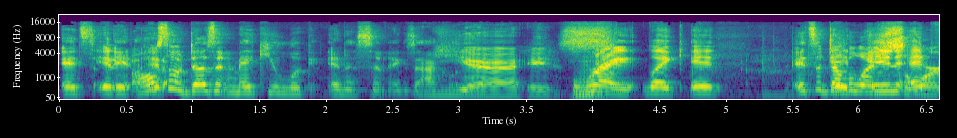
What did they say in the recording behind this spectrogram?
it's It- it, it- also doesn't make you look innocent exactly. Yeah, it's Right. Like it It's a double edged it sword.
